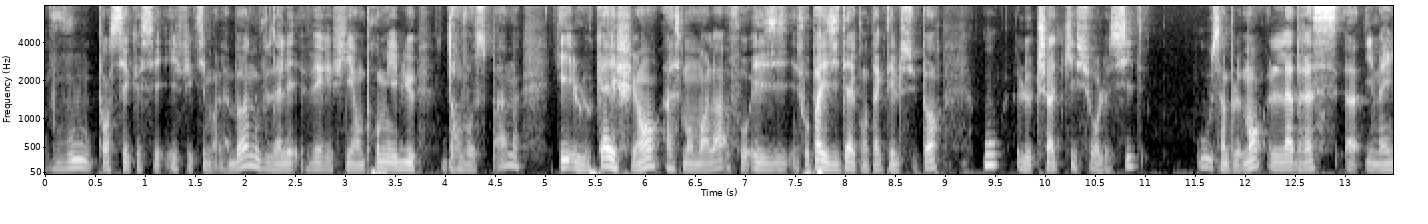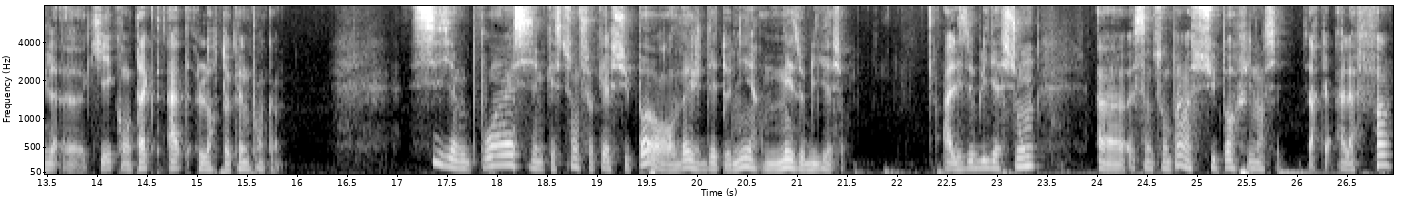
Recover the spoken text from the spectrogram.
vous pensez que c'est effectivement la bonne, vous allez vérifier en premier lieu dans vos spams, et le cas échéant, à ce moment-là, il ne faut pas hésiter à contacter le support ou le chat qui est sur le site, ou simplement l'adresse email qui est contact at lordtoken.com. Sixième point, sixième question, sur quel support vais-je détenir mes obligations? Ah, Les obligations, euh, ce ne sont pas un support financier. C'est-à-dire qu'à la fin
